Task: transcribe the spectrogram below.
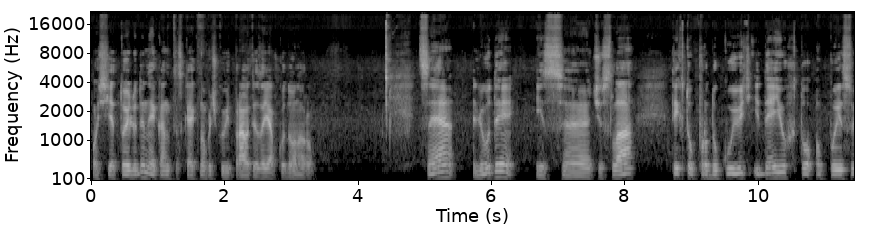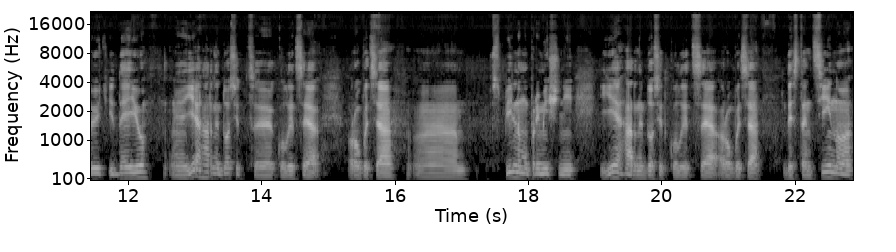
ось є тою людиною, яка натискає кнопочку Відправити заявку донору. Це люди із е, числа тих, хто продукують ідею, хто описують ідею. Е, Є гарний досвід, е, коли це робиться в спільному приміщенні. Є гарний досвід, коли це робиться дистанційно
